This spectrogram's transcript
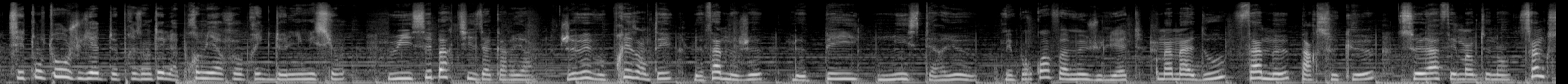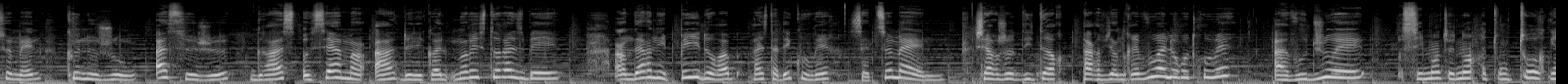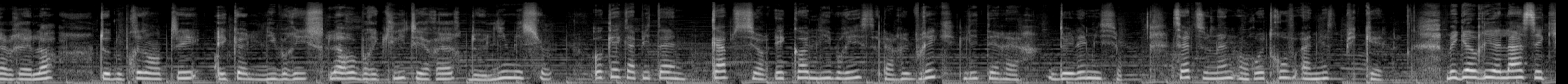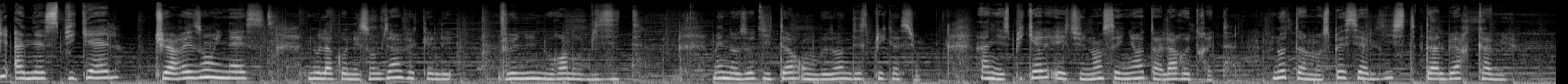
C'est ton tour, Juliette, de présenter la première rubrique de l'émission. Oui, c'est parti, Zacharia. Je vais vous présenter le fameux jeu Le Pays Mystérieux. Mais pourquoi fameux, Juliette Mamadou, fameux parce que cela fait maintenant 5 semaines que nous jouons à ce jeu grâce au CM1A de l'école Maurice Thorez B. Un dernier pays d'Europe reste à découvrir cette semaine. Chers auditeurs, parviendrez-vous à le retrouver? À vous de jouer C'est maintenant à ton tour, Gabriella, de nous présenter École Libris, la rubrique littéraire de l'émission. Ok, capitaine. Cap sur École Libris, la rubrique littéraire de l'émission. Cette semaine, on retrouve Agnès Piquel. Mais Gabriella, c'est qui Agnès Piquel? Tu as raison, Inès. Nous la connaissons bien vu qu'elle est venue nous rendre visite. Mais nos auditeurs ont besoin d'explications. Agnès Piquel est une enseignante à la retraite, notamment spécialiste d'Albert Camus.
